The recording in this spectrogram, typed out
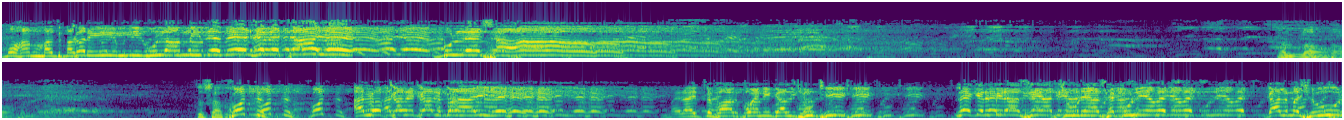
محمد کریم دی غلامی دے ویڑے آئے۔ بلے شاہ. خود خود گل بنائی میرا اتفاق کوئی نہیں، گل جھوٹھی۔ لیکن میرا سکولیاں گل مشہور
